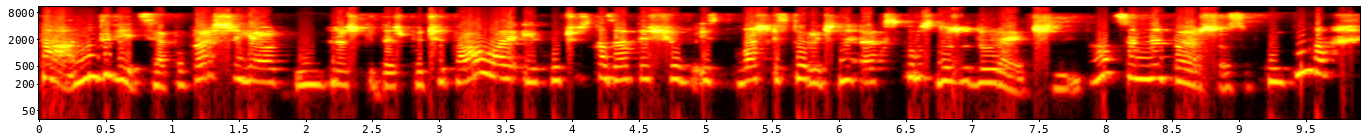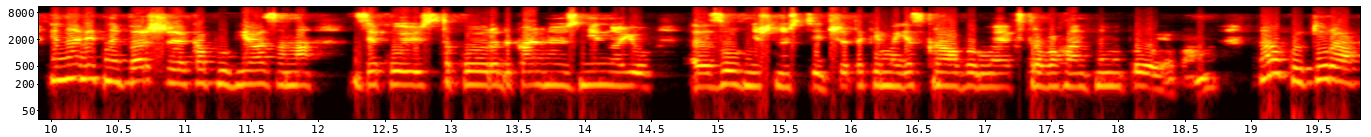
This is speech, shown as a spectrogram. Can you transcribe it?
Так, ну дивіться, по-перше, я трошки теж почитала і хочу сказати, що ваш історичний екскурс дуже доречний. Та? Це не перша субкультура, і навіть не перша, яка пов'язана з якоюсь такою радикальною зміною е, зовнішності чи такими яскравими екстравагантними проявами. Та? Культура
